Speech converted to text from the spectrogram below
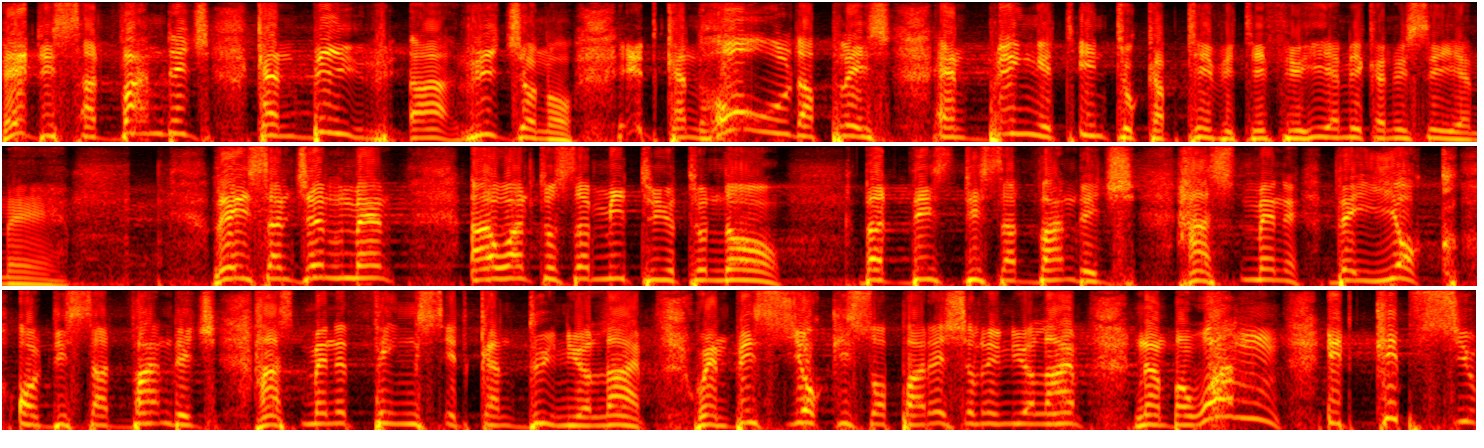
A disadvantage can be uh, regional. It can hold a place and bring it into captivity. If you hear me, can you say amen? Ladies and gentlemen, I want to submit to you to know that this disadvantage has many, the yoke of disadvantage has many things it can do in your life. When this yoke is operational in your life, number one, it keeps you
